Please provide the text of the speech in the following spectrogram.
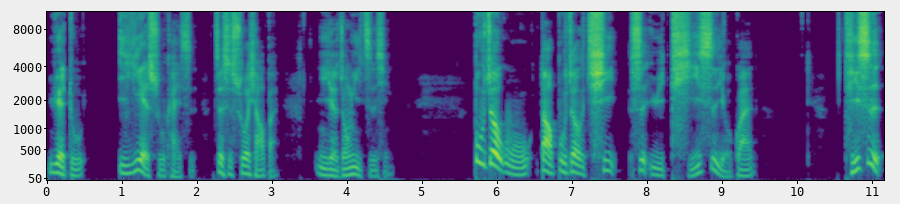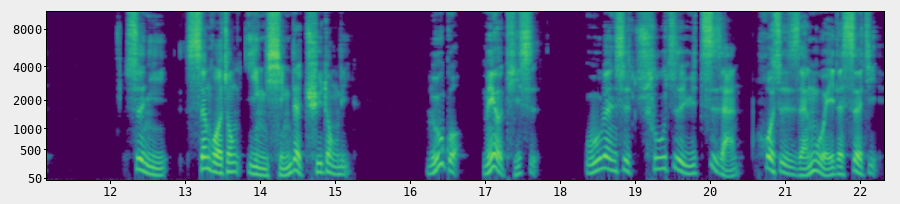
阅读一页书开始，这是缩小版，你也容易执行。步骤五到步骤七是与提示有关，提示是你生活中隐形的驱动力。如果没有提示，无论是出自于自然或是人为的设计，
